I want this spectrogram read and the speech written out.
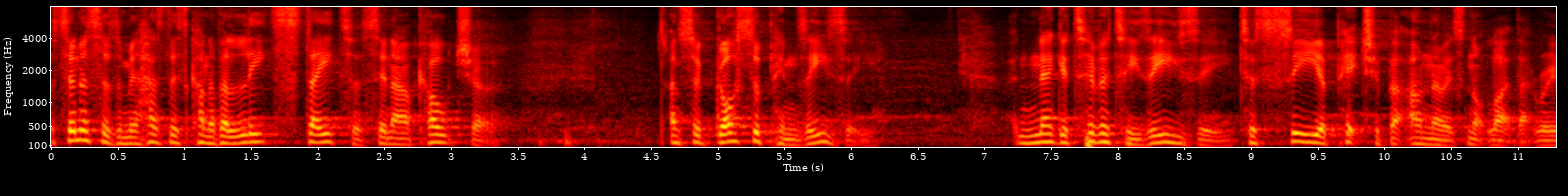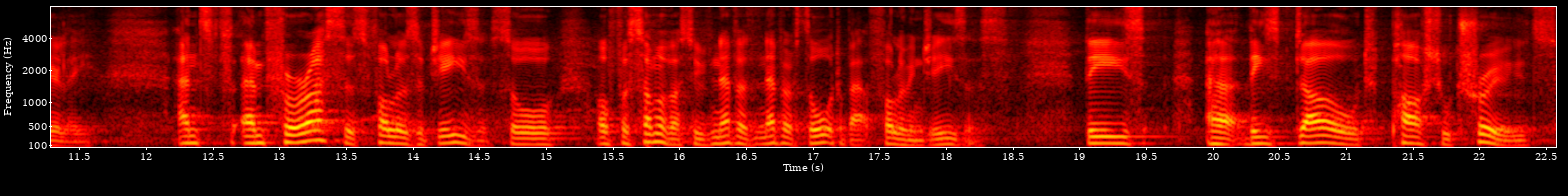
cynicism, it has this kind of elite status in our culture. And so gossiping's easy. Negativity's easy to see a picture, but oh no, it's not like that really. And, and for us as followers of Jesus, or, or for some of us who've never, never thought about following Jesus, these, uh, these dulled, partial truths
